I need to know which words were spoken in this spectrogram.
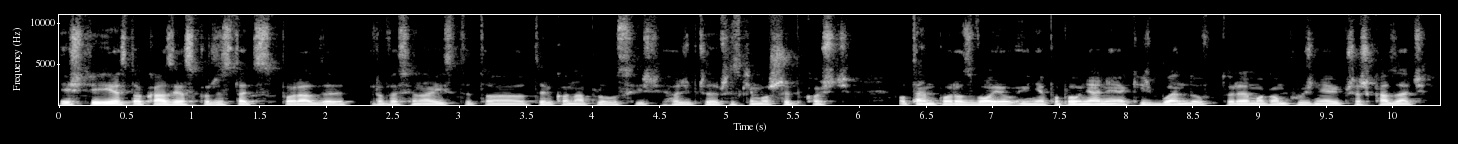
jeśli jest okazja skorzystać z porady profesjonalisty, to tylko na plus, jeśli chodzi przede wszystkim o szybkość, o tempo rozwoju i nie popełnianie jakichś błędów, które mogą później przeszkadzać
